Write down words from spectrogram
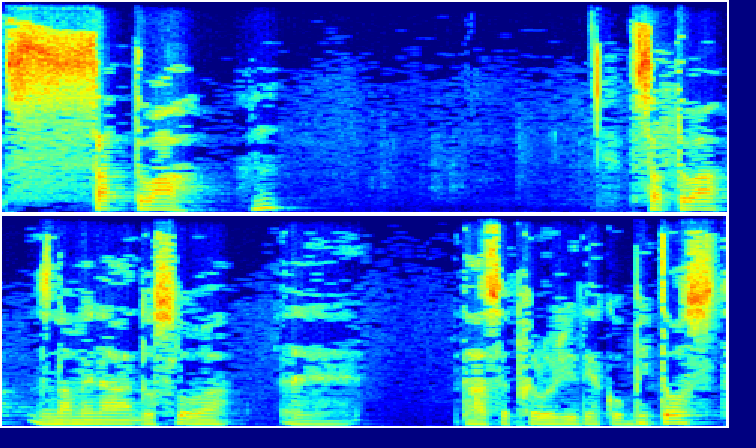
satva. Hm? Satva znamená doslova, eh, dá se přeložit jako bytost.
